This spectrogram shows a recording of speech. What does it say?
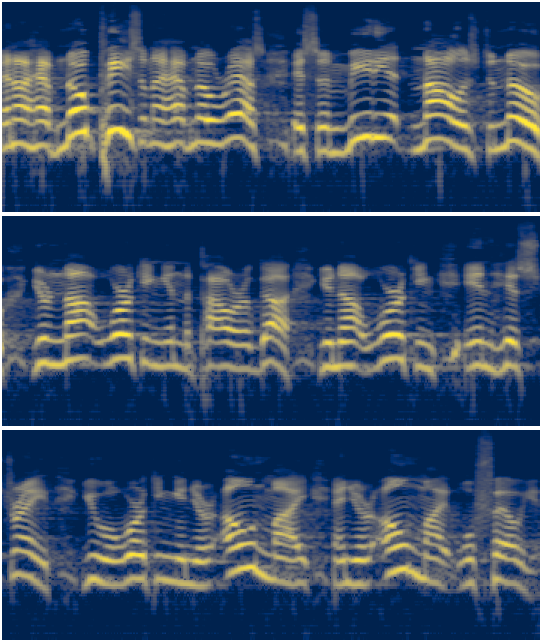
and I have no peace and I have no rest, it's immediate knowledge to know you're not working in the power of God. You're not working in his strength. You are working in your own might, and your own might will fail you.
